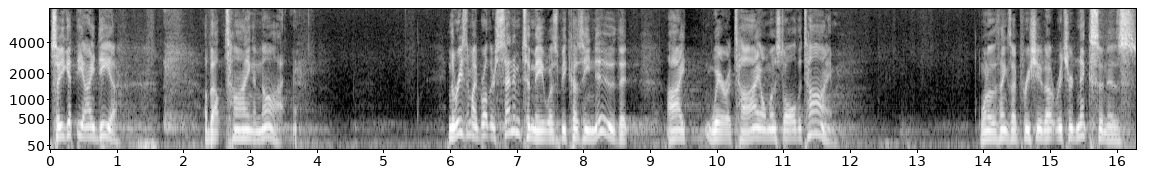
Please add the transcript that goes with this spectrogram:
So you get the idea about tying a knot. And the reason my brother sent him to me was because he knew that I wear a tie almost all the time. One of the things I appreciate about Richard Nixon is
